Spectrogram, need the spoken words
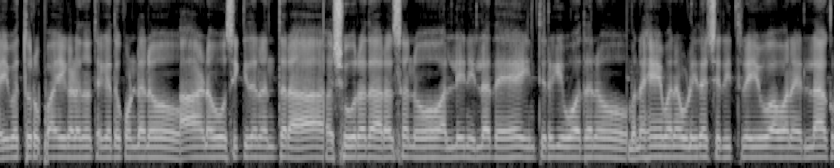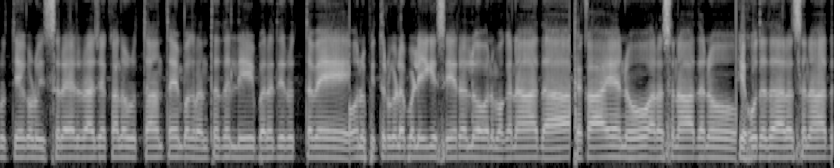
ಐವತ್ತು ರೂಪಾಯಿಗಳನ್ನು ತೆಗೆದುಕೊಂಡನು. ಆ ಹಣವು ಸಿಕ್ಕಿದ ನಂತರ ಅಶೂರದ ಅರಸನು ಅಲ್ಲಿ ನಿಲ್ಲದೆ ಹಿಂತಿರುಗಿ ಹೋದನು. ಮನಹೇಮನ ಉಳಿದ ಚರಿತ್ರೆಯು ಅವನ ಎಲ್ಲಾ ಕೃತ್ಯಗಳು ಇಸ್ರಾಯೇಲ್ ರಾಜಕಾಲ ವೃತ್ತಾಂತ ಎಂಬ ಗ್ರಂಥದಲ್ಲಿ ಬರೆದಿರುತ್ತವೆ. ಅವನು ಪಿತೃಗಳ ಬಳಿಗೆ ಸೇರಲು ಅವನ ಮಗನಾದ ಪೆಕಾಯನು ಅರಸನಾದನು. ಯಹೂದದ ಅರಸನಾದ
